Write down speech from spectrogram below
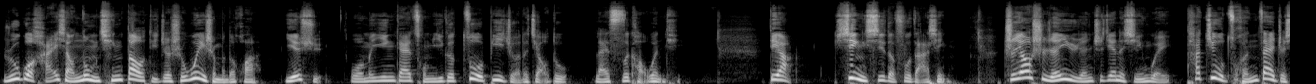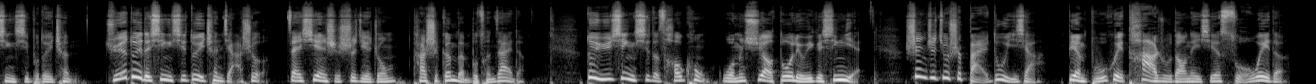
如果还想弄清到底这是为什么的话，也许我们应该从一个作弊者的角度来思考问题。第二，信息的复杂性，只要是人与人之间的行为，它就存在着信息不对称。绝对的信息对称假设在现实世界中它是根本不存在的。对于信息的操控，我们需要多留一个心眼，甚至就是百度一下，便不会踏入到那些所谓的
